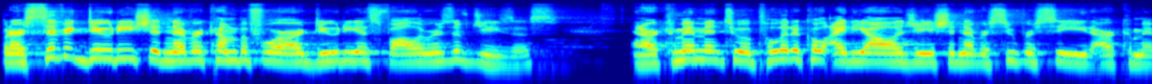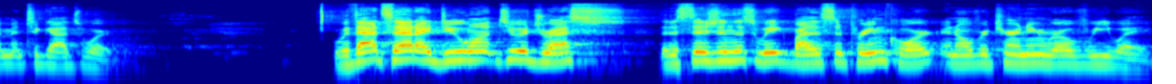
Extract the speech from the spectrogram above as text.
But our civic duty should never come before our duty as followers of Jesus, and our commitment to a political ideology should never supersede our commitment to God's word. With that said, I do want to address the decision this week by the Supreme Court in overturning Roe v. Wade.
